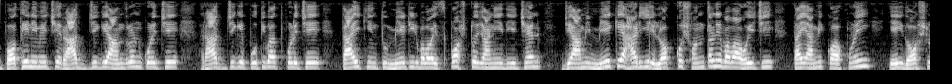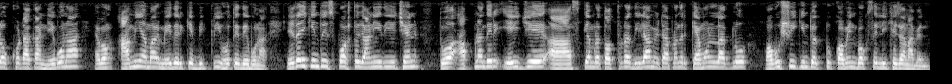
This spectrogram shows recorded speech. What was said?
পথে নেমেছে রাত জেগে আন্দোলন করেছে রাত জেগে প্রতিবাদ করেছে, তাই কিন্তু মেয়েটির বাবা স্পষ্ট জানিয়ে দিয়েছেন যে আমি মেয়েকে হারিয়ে লক্ষ সন্তানের বাবা হয়েছি, তাই আমি কখনোই এই দশ লক্ষ টাকা নেব না এবং আমি আমার মেয়েদেরকে বিক্রি হতে দেব না। এটাই কিন্তু স্পষ্ট জানিয়ে দিয়েছেন। তো আপনাদের এই যে আজকে আমরা তথ্যটা দিলাম, এটা আপনাদের কেমন লাগল অবশ্যই কিন্তু একটু কমেন্ট বক্সে লিখে জানাবেন।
